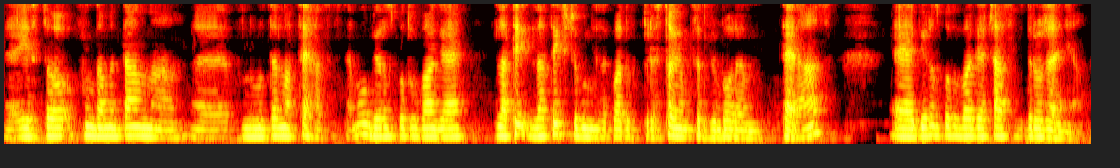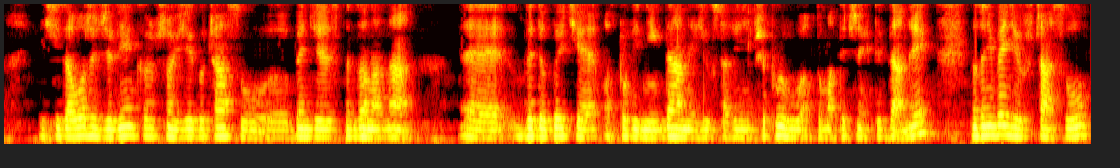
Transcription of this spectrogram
E, jest to fundamentalna, e, fundamentalna cecha systemu, biorąc pod uwagę dla, ty, dla tych szczególnie zakładów, które stoją przed wyborem teraz, biorąc pod uwagę czas wdrożenia jeśli założyć, że większość jego czasu e, będzie spędzona na e, wydobycie odpowiednich danych i ustawienie przepływu automatycznych tych danych, no to nie będzie już czasu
